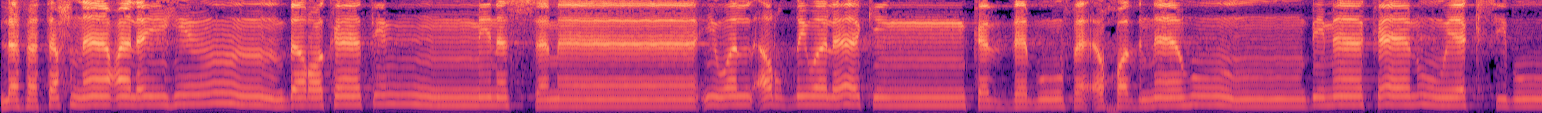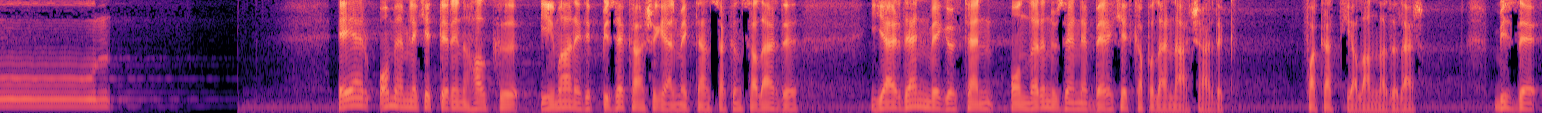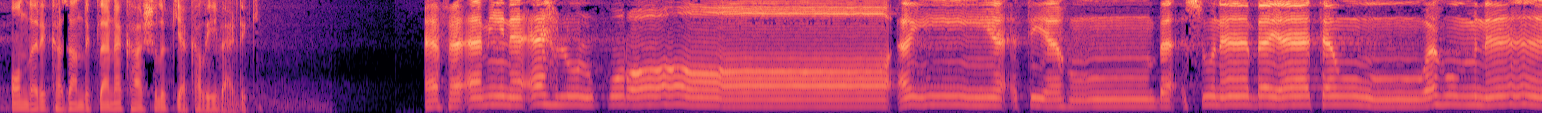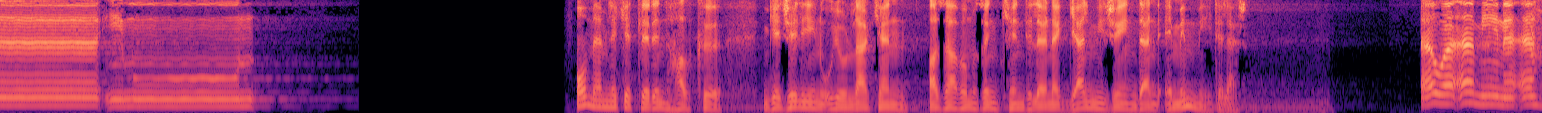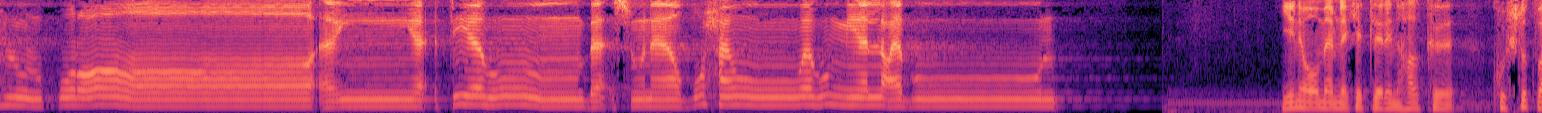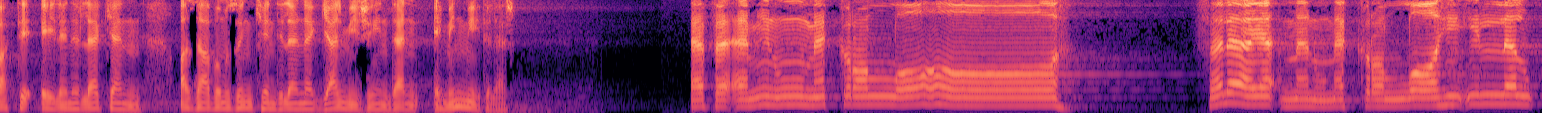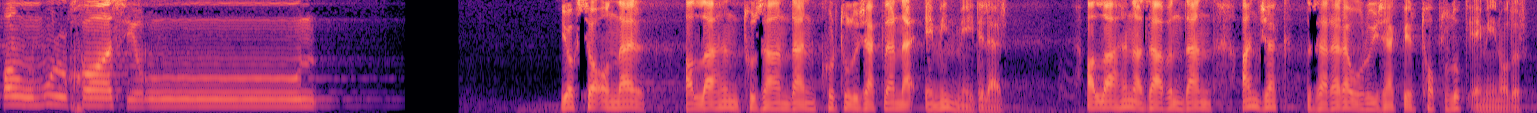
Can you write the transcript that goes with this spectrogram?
لفتحنا عليهم بركات من السماء والأرض ولكن كذبوا فأخذناهم بما كانوا يكسبون Eğer o memleketlerin halkı iman edip bize karşı gelmekten sakınsalardı, yerden ve gökten onların üzerine bereket kapılarını açardık. Fakat yalanladılar.'' Biz de onları kazandıklarına karşılık yakalayıverdik. أَفَأَمِنَ أَهْلُ الْقُرَىٰ أَنْ يَأْتِيَهُمْ بَأْسُنَا بَيَاتًا وَهُمْ نَائِمُونَ O memleketlerin halkı geceliğin uyurlarken azabımızın kendilerine gelmeyeceğinden emin miydiler?'' أَوَأَمِنَ أَهْلُ الْقُرَىٰ أَن يَأْتِيَهُم بَأْسُنَا ضُحًى وَهُمْ يَلْعَبُونَ Yine o memleketlerin halkı kuşluk vakti eğlenirlerken azabımızın kendilerine gelmeyeceğinden emin miydiler? أَفَأَمِنُوا مَكْرَ اللّٰهِ فَلَا يَأْمَنُ مَكْرَ اللّٰهِ إِلَّا الْقَوْمُ الْخَاسِرُونَ Yoksa onlar Allah'ın tuzağından kurtulacaklarına emin miydiler? Allah'ın azabından ancak zarara uğrayacak bir topluluk emin olur.''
